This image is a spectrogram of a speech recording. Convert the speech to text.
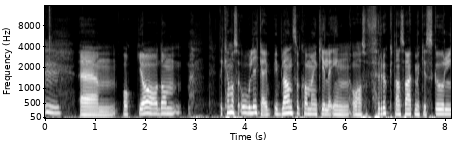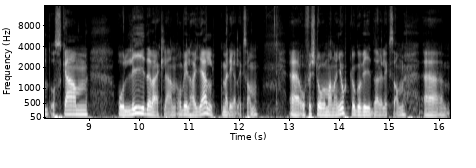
Mm. Ehm, och ja, de... Det kan vara så olika. Ibland så kommer en kille in och har så fruktansvärt mycket skuld och skam och lider verkligen och vill ha hjälp med det liksom. Eh, och förstå vad man har gjort och gå vidare liksom. Ehm,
